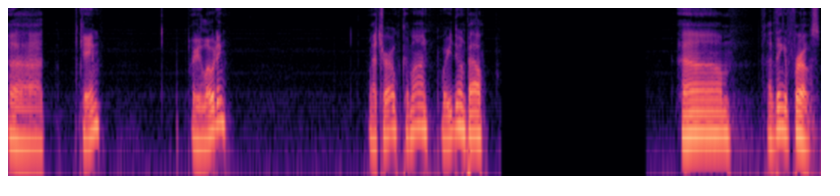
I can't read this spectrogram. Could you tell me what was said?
Uh, game? Are you loading? Metro, come on. What are you doing, pal? Um, I think it froze.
